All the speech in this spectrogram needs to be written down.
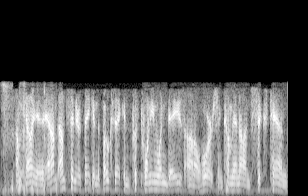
I'm telling you, and I'm, I'm sitting there thinking the folks that can put 21 days on a horse and come in on 610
